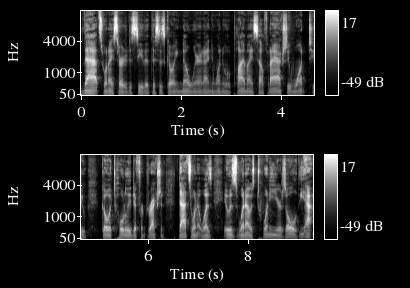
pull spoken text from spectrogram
that's when I started to see that this is going nowhere, and I want to apply myself, and I actually want to go a totally different direction. That's when it was. It was when I was 20 years old. Yeah,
